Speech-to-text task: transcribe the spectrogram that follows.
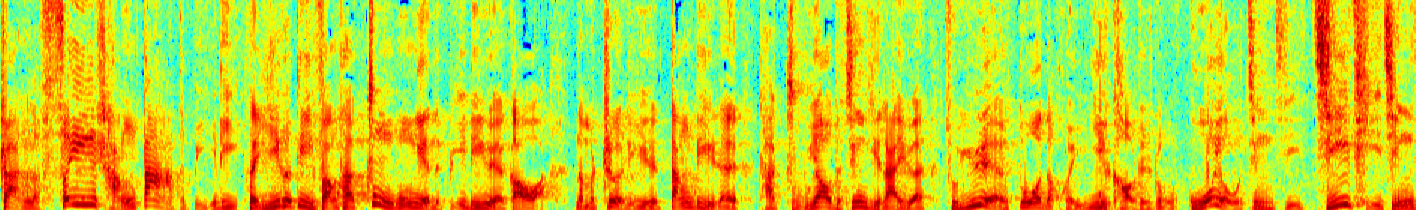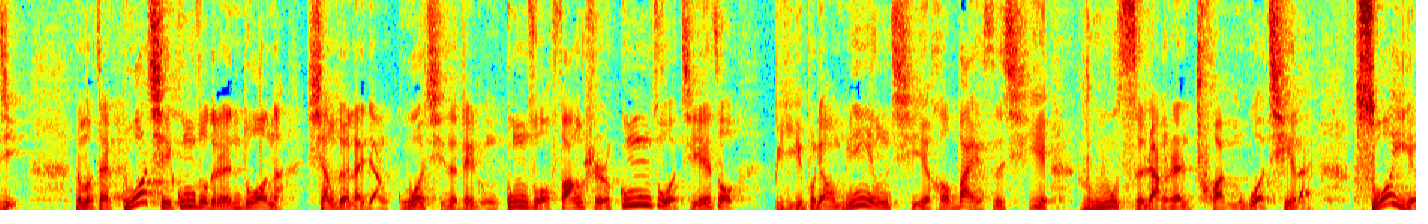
占了非常大的比例。那一个地方它重工业的比例越高啊，那么这里当地人他主要的经济来源就越多的会依靠这种国有经济、集体经济。那么在国企工作的人多呢，相对来讲，国企的这种工作方式、工作节奏。比不了民营企业和外资企业如此让人喘不过气来，所以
